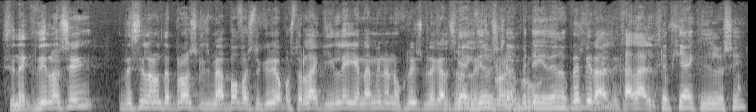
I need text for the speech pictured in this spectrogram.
στην εκδήλωση δεν στείλαν ούτε πρόσκληση με απόφαση του κυρίου Αποστολάκη. Λέει για να μην ενοχλήσουμε την Ποια εκδήλωση ξαναπείτε γιατί δεν Δεν ακούστηκε. πειράζει, χαλάλη. Σε ποια εκδήλωση;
